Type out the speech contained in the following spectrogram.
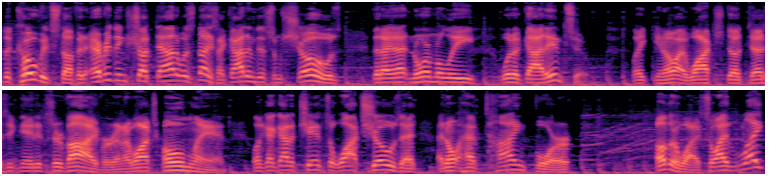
the COVID stuff and everything shut down. It was nice. I got into some shows that I normally would have got into. Like you know, I watched uh, Designated Survivor and I watched Homeland. Like I got a chance to watch shows that I don't have time for otherwise. So I like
